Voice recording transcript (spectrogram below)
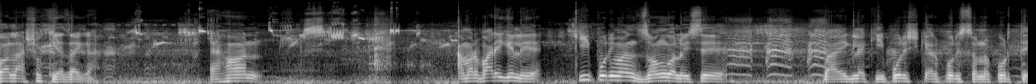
গলা শুকিয়ে জায়গা। এখন আমার বাড়ি গেলে কি পরিমাণ জঙ্গল হয়েছে বা এগুলা কি পরিষ্কার পরিচ্ছন্ন করতে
